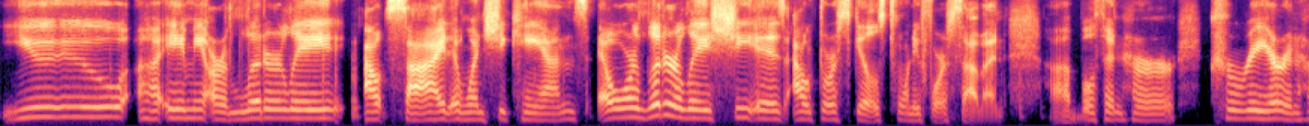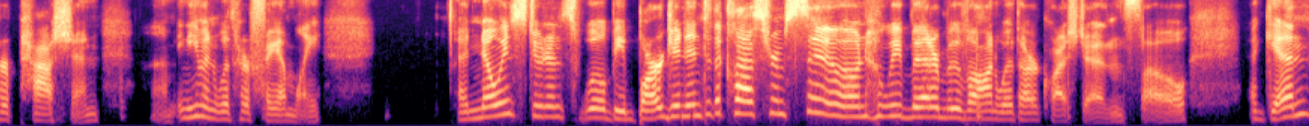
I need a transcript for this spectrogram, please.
you uh, amy are literally outside and when she cans or literally she is outdoor skills 24 7 uh, both in her career and her passion um, and even with her family and knowing students will be barging into the classroom soon, we better move on with our questions. So, again,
